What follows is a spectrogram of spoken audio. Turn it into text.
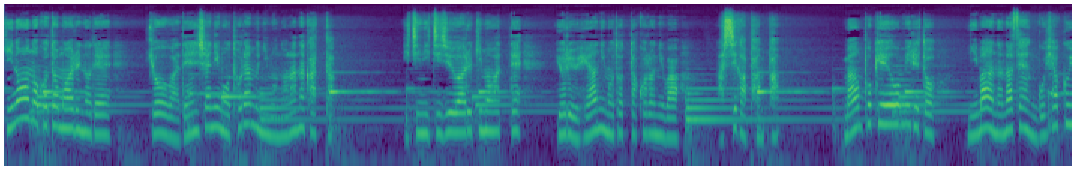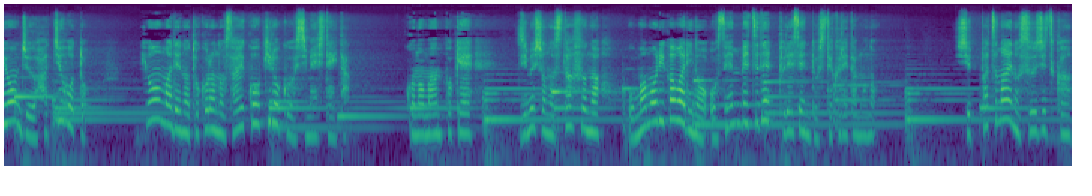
昨日のこともあるので、今日は電車にもトラムにも乗らなかった。一日中歩き回って、夜部屋に戻った頃には、足がパンパン。万歩計を見ると、27,548歩と、今日までのところの最高記録を示していた。この万歩計、事務所のスタッフがお守り代わりのお選別でプレゼントしてくれたもの。出発前の数日間、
